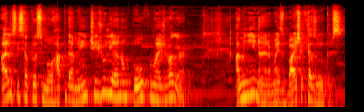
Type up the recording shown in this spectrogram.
Alice se aproximou rapidamente e Juliana um pouco mais devagar. A menina era mais baixa que as outras.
